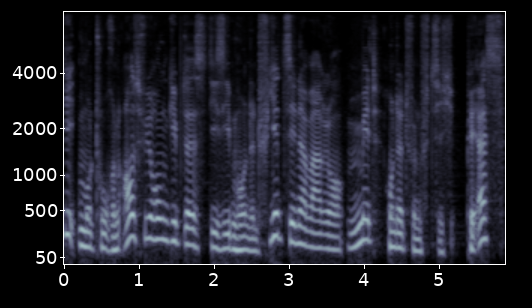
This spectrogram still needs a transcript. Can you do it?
Die Motorenausführung gibt es die 714er Variant mit 150 PS,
